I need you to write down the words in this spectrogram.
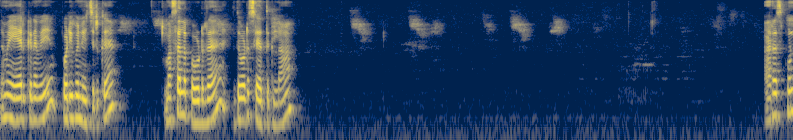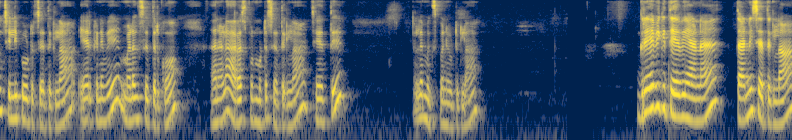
நம்ம ஏற்கனவே பொடி பண்ணி வச்சுருக்க மசாலா பவுடரை இதோடு சேர்த்துக்கலாம். அரை ஸ்பூன் சில்லி பவுடர் சேர்த்துக்கலாம். ஏற்கனவே மிளகு சேர்த்துருக்கோம். அதனால் அரை ஸ்பூன் மட்டும் சேர்த்துக்கலாம். சேர்த்து நல்லா மிக்ஸ் பண்ணி விட்டுக்கலாம். கிரேவிக்கு தேவையான தண்ணி சேர்த்துக்கலாம்.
